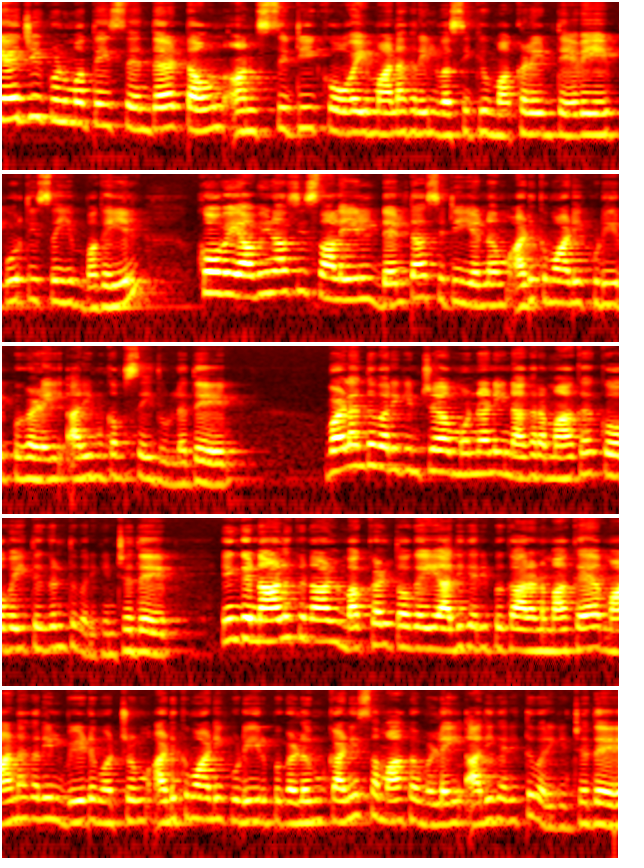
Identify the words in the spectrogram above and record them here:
KG குழுமத்தை சேர்ந்த down and city Kovai மாநகரில் வசிக்கும் மக்களின் தேவையை பூர்த்தி செய்யும் வகையில் கோவை அவினாசி சாலையில் டெல்டா சிட்டி என்னும் அடுக்குமாடி குடியிருப்புகளை அறிமுகம் செய்துள்ளது. வளர்ந்து வருகின்ற முன்னணி நகரமாக கோவை திகழ்ந்து வருகின்றது. இங்கு நாளுக்கு நாள் மக்கள் தொகை அதிகரிப்பு காரணமாக மாநகரில் வீடு மற்றும் அடுக்குமாடி குடியிருப்புகளும் கணிசமாக விலை அதிகரித்து வருகின்றது.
